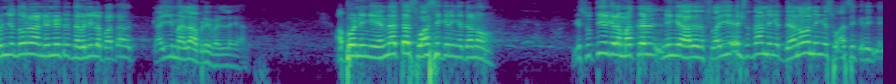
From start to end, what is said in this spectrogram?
கொஞ்சம் தூரம் நான் நின்றுட்டு இந்த வெளியில் பார்த்தா கை மேலே அப்படியே வெள்ளையா. அப்போ நீங்கள் என்னத்தை சுவாசிக்கிறீங்க தினம்? இங்கே சுற்றி இருக்கிற மக்கள் நீங்கள் அதை ஃப்ளை ஆஷ் தான் நீங்கள் தினம் நீங்கள் சுவாசிக்கிறீங்க.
